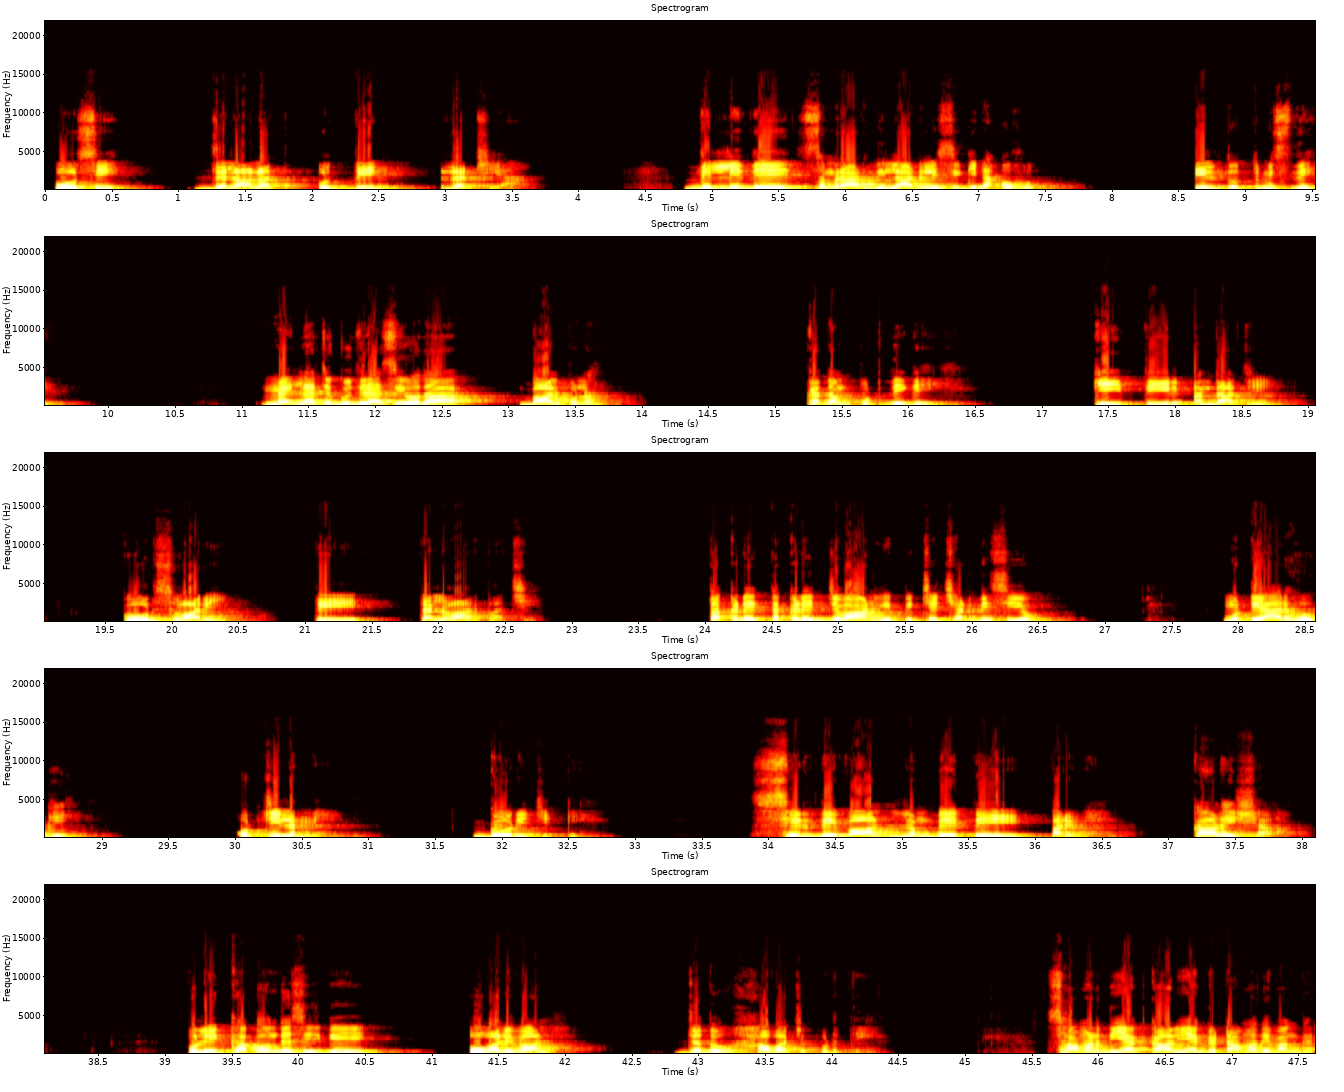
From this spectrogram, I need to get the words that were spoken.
ਉਹ ਸੀ ਜਲਾਲਤ ਉਦੀਨ ਰਜੀਆ ਦਿੱਲੀ ਦੇ ਸਮਰਾਟ ਦੀ ਲਾਡਲੀ ਸੀਗੀ ਨਾ ਉਹ ਇਲਤੁਤਮਿਸ ਦੀ ਮਹਿਲਾਂ 'ਚ ਗੁਜ਼ਰਿਆ ਸੀ ਉਹਦਾ ਬਾਲਪੁਣਾ ਕਦਮ ਪੁੱਟਦੀ ਗਈ ਕਿ ਤੀਰ ਅੰਦਾਜ਼ੀ ਕੋੜ ਸਵਾਰੀ ਤੇ ਤਲਵਾਰਬਾਜ਼ੀ ਤਕੜੇ ਤਕੜੇ ਜਵਾਨ ਵੀ ਪਿੱਛੇ ਛੱਡਦੀ ਸੀ ਉਹ। ਮੁਟਿਆਰ ਹੋ ਗਈ, ਉੱਚੀ ਲੰਮੀ, ਗੋਰੀ ਚਿੱਟੀ, ਸਿਰ ਦੇ ਵਾਲ ਲੰਬੇ ਤੇ ਭਰਵੇਂ ਕਾਲੇ ਸ਼ਾ ਭੁਲੇਖਾ ਪਾਉਂਦੇ ਸੀਗੇ ਉਹ ਵਾਲੇ ਵਾਲ ਜਦੋਂ ਹਵਾ 'ਚ ਉੱਡਦੇ। ਸਾਵਣ ਦੀਆਂ ਕਾਲੀਆਂ ਘਟਾਵਾਂ ਦੇ ਵਾਂਗਰ।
